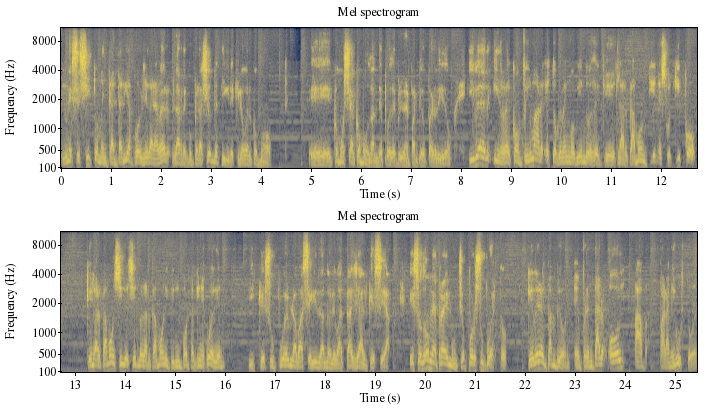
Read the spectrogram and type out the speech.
necesito, me encantaría poder llegar a ver la recuperación de Tigres. Quiero ver cómo, eh, cómo se acomodan después del primer partido perdido. Y ver y reconfirmar esto que vengo viendo desde que el Arcamón tiene su equipo, que el Arcamón sigue siendo el Arcamón y que no importa quiénes jueguen y que su pueblo va a seguir dándole batalla al que sea. Esos dos me atraen mucho, por supuesto, que ver al campeón enfrentar hoy, a, para mi gusto, ¿eh?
